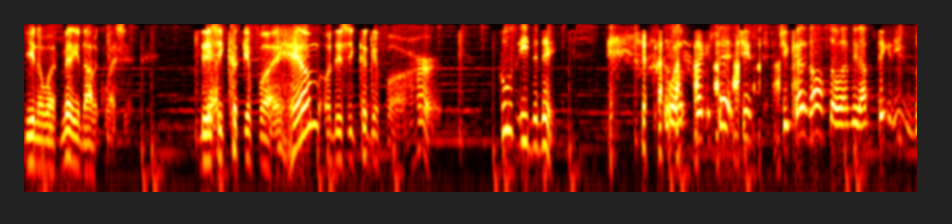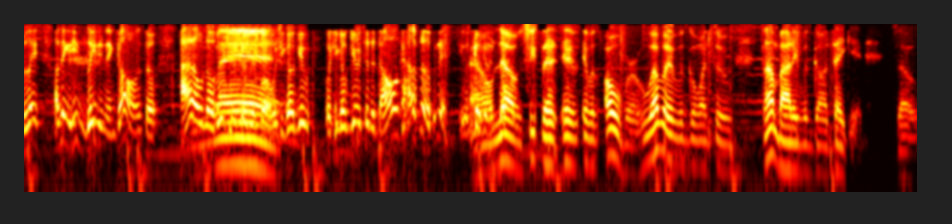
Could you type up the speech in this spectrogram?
You know what? Million dollar question. Did Yeah. she cook it for him or did she cook it for her? Who's eating the dick? well, like I said, she she cut it off. So I mean, I'm thinking he's ble- I'm thinking he's bleeding and gone. So I don't know who she was cooking it for. Was she gonna give Was she gonna give it to the dog? I don't know who that she was I cooking don't it for. know. She said it, it was over. Whoever it was going to, somebody was going to take it. So,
